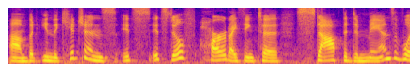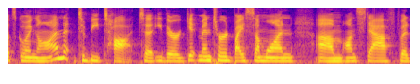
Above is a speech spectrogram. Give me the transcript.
Um, but in the kitchens, it's it's still hard, I think, to stop the demands of what's going on to be taught to either get mentored by someone um, on staff, but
